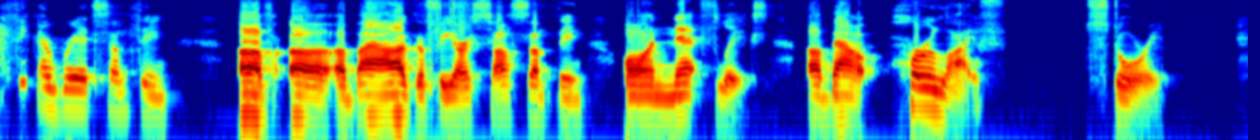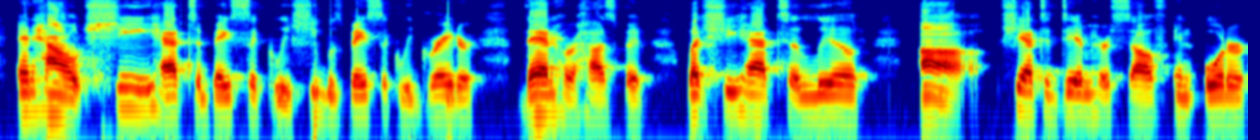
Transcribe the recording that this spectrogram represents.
I think I read something of uh, a biography or saw something on Netflix about her life story and how she had to basically she was basically greater than her husband but she had to live uh, she had to dim herself in order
